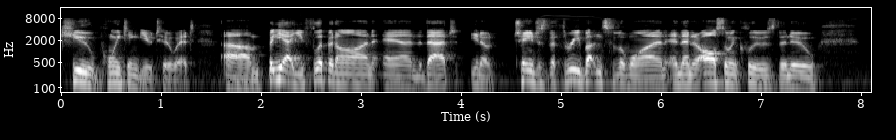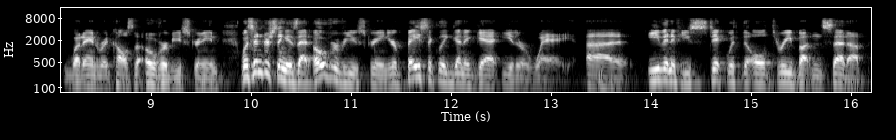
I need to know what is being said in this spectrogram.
cue pointing you to it. Um, but yeah, you flip it on and that you know changes the three buttons to the one, and then it also includes the new what Android calls the overview screen. What's interesting is that overview screen, you're basically going to get either way. Uh, even if you stick with the old three button setup,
